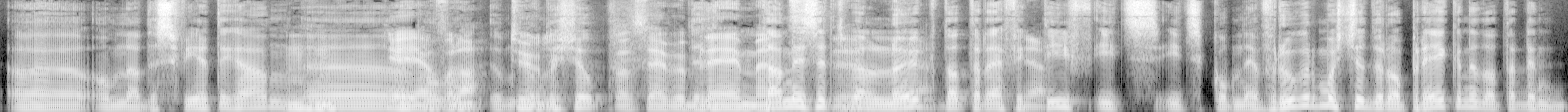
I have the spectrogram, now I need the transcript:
eh, om naar de sfeer te gaan. Eh, ja, ja, om- om- voilà. om de show. Dan zijn we blij met... dan is het de- wel leuk ja. dat er effectief iets, iets komt. En vroeger moest je erop rekenen dat er een,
